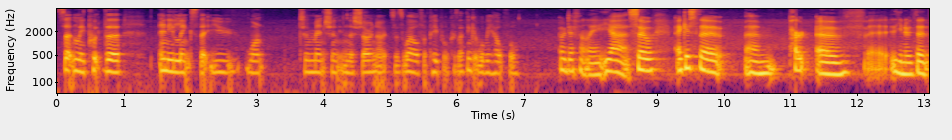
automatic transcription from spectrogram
certainly put the any links that you want to mention in the show notes as well for people because I think it will be helpful. Oh, definitely. Yeah. So I guess the um, part of uh, you know the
